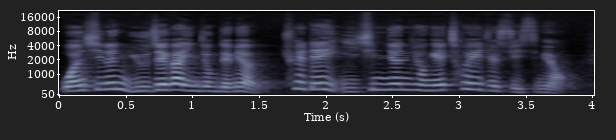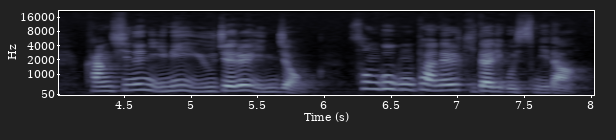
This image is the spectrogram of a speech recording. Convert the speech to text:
원 씨는 유죄가 인정되면 최대 20년형에 처해질 수 있으며 강 씨는 이미 유죄를 인정, 선고 공판을 기다리고 있습니다.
